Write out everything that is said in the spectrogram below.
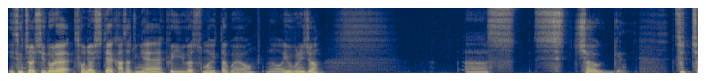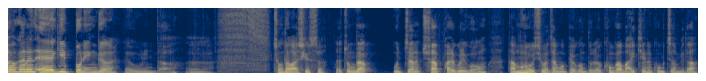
이승철 씨 노래 소녀시대 가사 중에 그 이유가 숨어 있다고 해요. 어, 이 부분이죠. 어, 스쳐, 스쳐가는 애기뿐인 걸. 이 부분입니다. 어, 정답 아시겠어요? 정답 문자는 샵8910 단문 50원 장문 100원 들어요. 콩과 my K는 공짜입니다.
